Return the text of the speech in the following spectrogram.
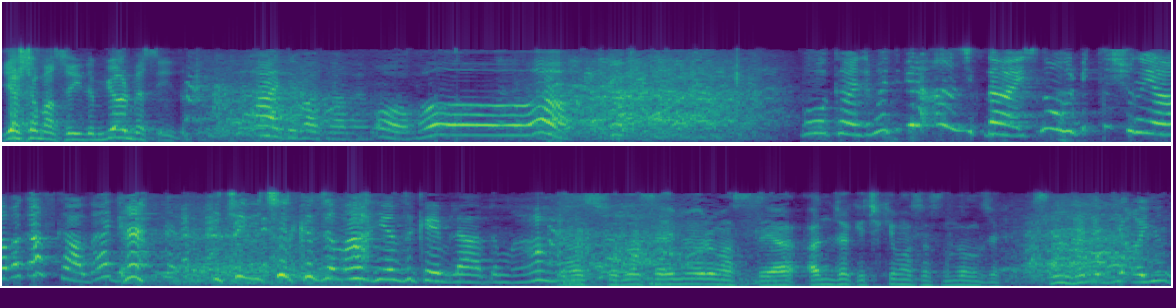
yaşamasaydım, görmeseydim. Hadi bakalım. Oho. Volkan'cığım hadi birazcık daha iç. Ne olur bitir şunu ya. Bak az kaldı hadi. İçir içir kızım ah yazık evladım ah. Ya soda sevmiyorum Aslı ya. Ancak içki masasında olacak. Sen hele bir ayıl.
